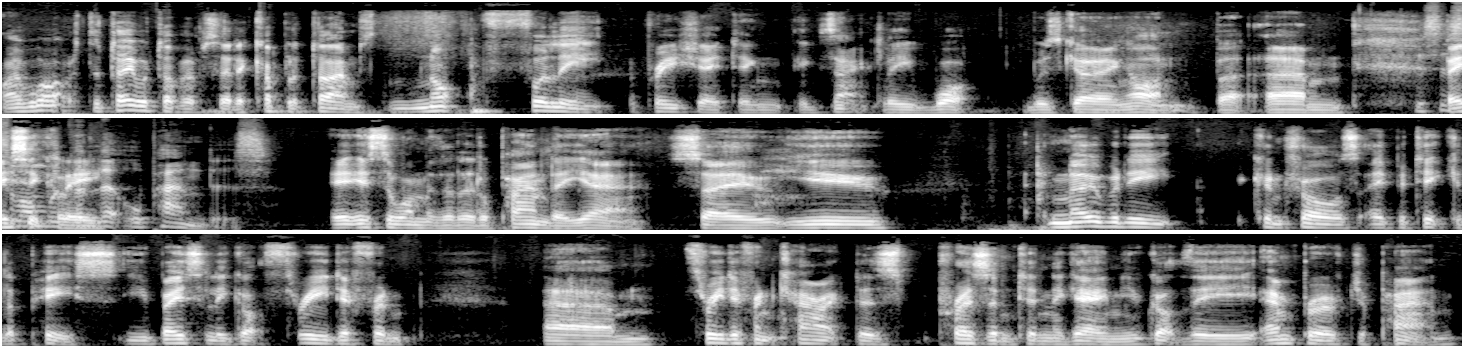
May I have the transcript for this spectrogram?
I watched the tabletop episode a couple of times, not fully appreciating exactly what was going on, but um, This basically the one with the little pandas. it is the one with the little panda, yeah. So you nobody controls a particular piece. You basically got three different um, three different characters present in the game. You've got the Emperor of Japan,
